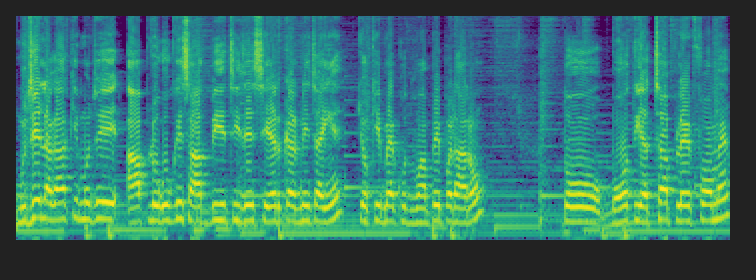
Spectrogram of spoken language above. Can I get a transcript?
मुझे लगा कि मुझे आप लोगों के साथ भी ये चीज़ें शेयर करनी चाहिए, क्योंकि मैं खुद वहाँ पे पढ़ा रहा हूँ। तो बहुत ही अच्छा प्लेटफॉर्म है।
